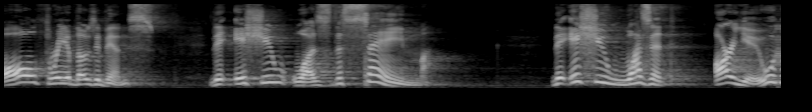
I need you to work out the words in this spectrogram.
all three of those events, the issue was the same. The issue wasn't, are you?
